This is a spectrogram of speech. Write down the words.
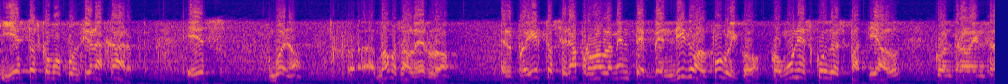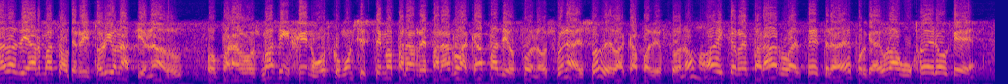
Y esto es cómo funciona HARP. Es, bueno, vamos a leerlo. El proyecto será probablemente vendido al público como un escudo espacial contra la entrada de armas al territorio nacional o para los más ingenuos como un sistema para reparar la capa de ozono. ¿Suena eso de la capa de ozono? Hay que repararla, etcétera, ¿eh? porque hay un agujero que...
